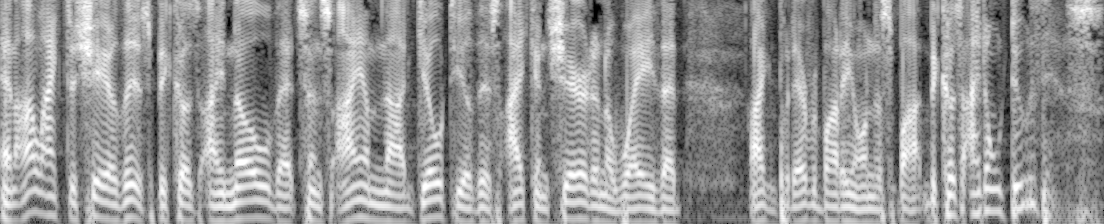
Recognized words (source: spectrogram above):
And I like to share this because I know that since I am not guilty of this, I can share it in a way that I can put everybody on the spot because I don't do this.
